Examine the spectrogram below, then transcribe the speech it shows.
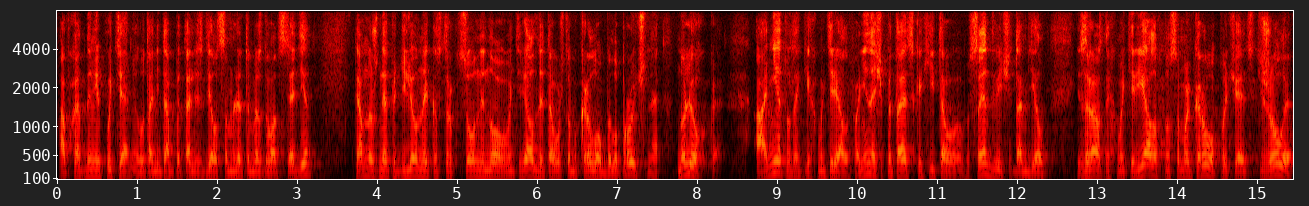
обходными путями. Вот они там пытались сделать самолет МС-21, там нужны определенные конструкционные новые материалы для того, чтобы крыло было прочное, но легкое. А нету таких материалов. Они, значит, пытаются какие-то сэндвичи там делать из разных материалов, но само крыло получается тяжелое,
